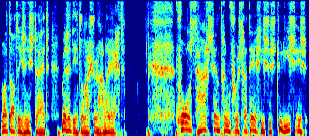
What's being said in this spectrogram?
want dat is in strijd met het internationale recht. Volgens het Haag Centrum voor Strategische Studies is 45%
